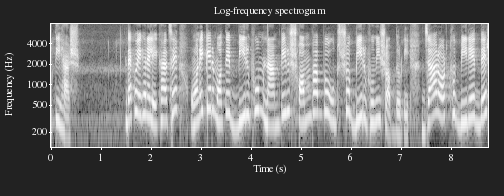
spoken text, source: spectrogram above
ইতিহাস। দেখো এখানে লেখা আছে, অনেকের মতে বীরভূম নামটির সম্ভাব্য উৎস বীরভূমি শব্দটি, যার অর্থ বীরের দেশ।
